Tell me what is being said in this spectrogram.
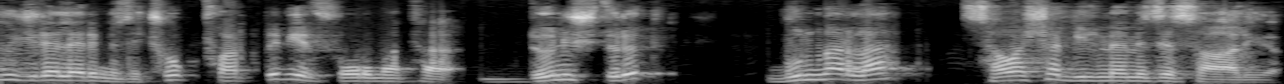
hücrelerimizi çok farklı bir formata dönüştürüp bunlarla savaşabilmemizi sağlıyor.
